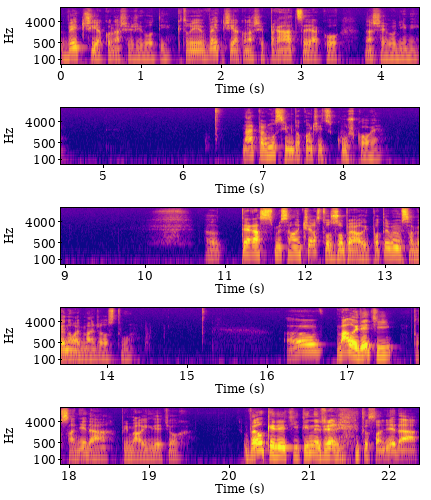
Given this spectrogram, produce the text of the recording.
väčší ako naše životy, ktorý je väčší ako naše práce, ako naše rodiny. Najprv musím dokončiť skúškové. E, teraz sme sa len čerstvo zobrali, potrebujeme sa venovať manželstvu. E, malé deti, to sa nedá pri malých deťoch veľké deti, tínedžeri, to sa nedá.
